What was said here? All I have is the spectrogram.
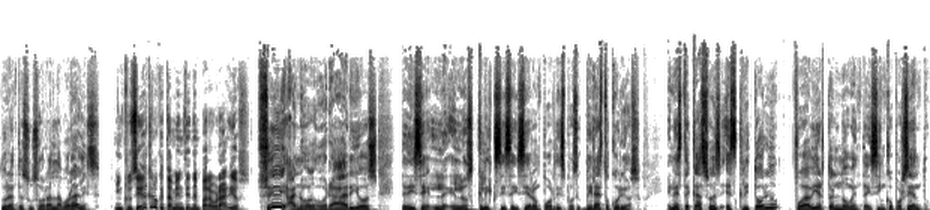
durante sus horas laborales. Inclusive creo que también tienen para horarios. Sí, ah, no, horarios. Te dice los clics si se hicieron por dispositivo. Mira esto curioso. En este caso es escritorio fue abierto el 95%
